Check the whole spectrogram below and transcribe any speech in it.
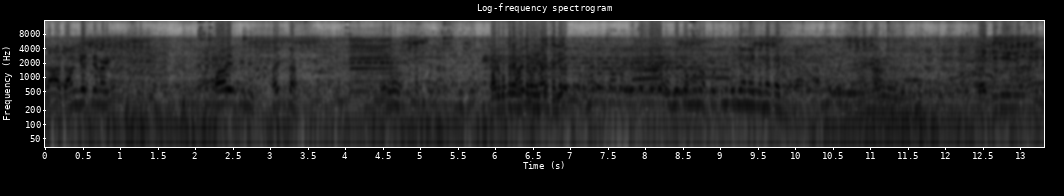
दहा डांग घेतले नाही. पाय पिले. आहेत ना. पाठबकरा मित्रांनो याच्या खाली. फायनल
